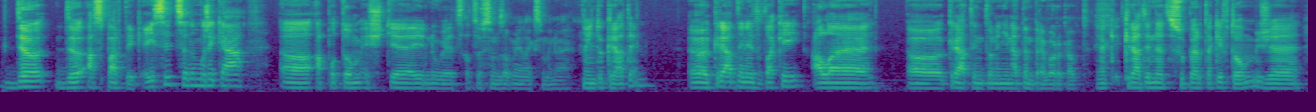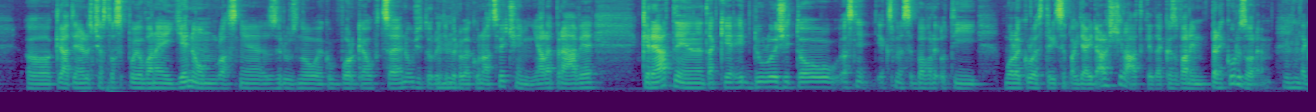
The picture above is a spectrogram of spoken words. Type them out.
D, D aspartic acid se tomu říká uh, a potom ještě jednu věc, a co jsem zapomněl, jak se jmenuje. Není to kreatin? Uh, kreatin je to taky, ale kreatin to není na ten pre-workout. Jak kreatin je super taky v tom, že uh, kreatin je dost často spojovaný jenom vlastně s různou jako workout scénou, že to lidi mm-hmm. berou jako na cvičení, ale právě kreatin tak je i důležitou, vlastně jak jsme se bavili o té molekule, z které se pak dělají další látky, takzvaným prekurzorem, mm-hmm. tak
